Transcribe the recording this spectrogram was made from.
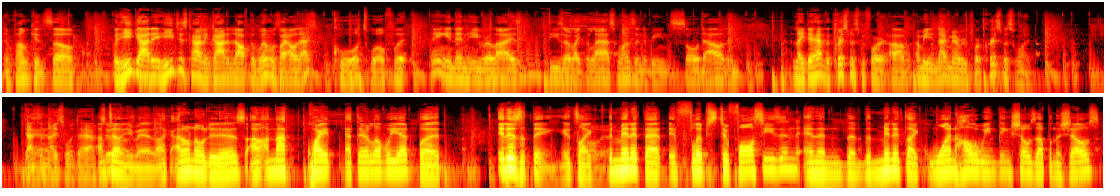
and pumpkins. So, but he got it. He just kind of got it off the whim. Was like, oh, that's cool, twelve foot thing. And then he realized these are like the last ones, and they're being sold out. And like they have the Christmas before. Um, I mean, Nightmare Before Christmas one. That's a nice one to have. I'm too. telling you, man. Like I don't know what it is. I- I'm not quite at their level yet, but it is a thing. It's like Oh, yeah. the minute that it flips to fall season, and then the the minute like one Halloween thing shows up on the shelves,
